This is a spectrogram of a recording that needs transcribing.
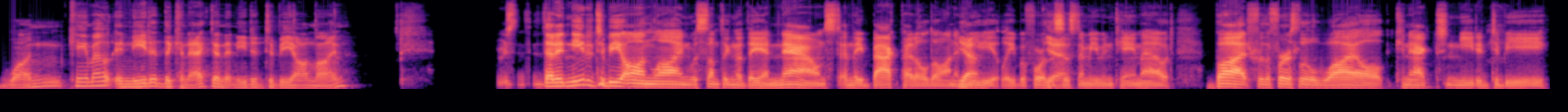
One came out? It needed the Kinect and it needed to be online. That it needed to be online was something that they announced and they backpedaled on Yeah. immediately before the Yeah. system even came out. But for the first little while, Kinect needed to be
